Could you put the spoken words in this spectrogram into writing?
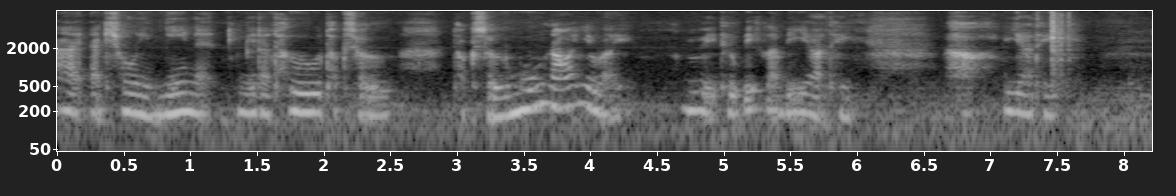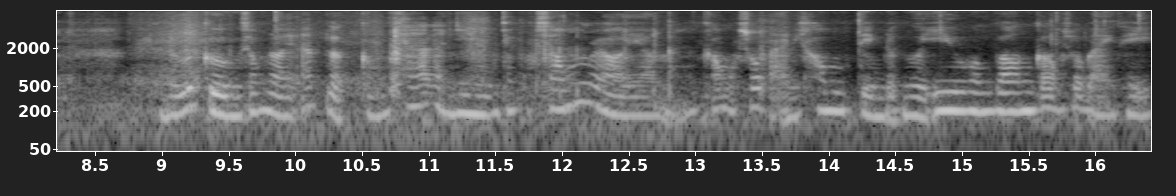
I actually mean it. Nghĩa là thư thật sự thật sự muốn nói như vậy quý vị thử biết là bây giờ thì bây giờ thì nữ cường xong rồi áp lực cũng khá là nhiều trong cuộc sống rồi à, có một số bạn thì không tìm được người yêu vân vân. Có một số bạn thì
